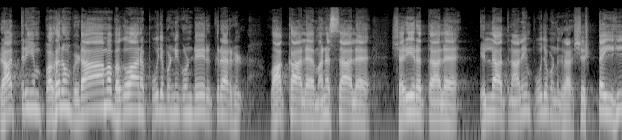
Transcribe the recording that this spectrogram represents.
ராத்திரியும் பகலும் விடாமல் பகவானை பூஜை பண்ணி கொண்டே இருக்கிறார்கள். வாக்கால் மனசால் சரீரத்தால் எல்லாத்தினாலையும் பூஜை பண்ணுகிறார். சிஷ்டைஹி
